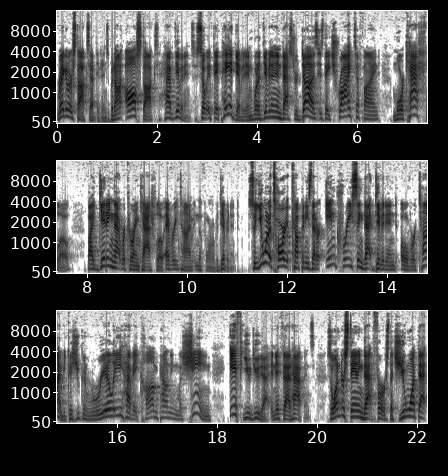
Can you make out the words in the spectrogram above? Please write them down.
Regular stocks have dividends, but not all stocks have dividends. So if they pay a dividend, what a dividend investor does is they try to find more cash flow by getting that recurring cash flow every time in the form of a dividend. So you want to target companies that are increasing that dividend over time because you can really have a compounding machine if you do that and if that happens. So understanding that first, that you want that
